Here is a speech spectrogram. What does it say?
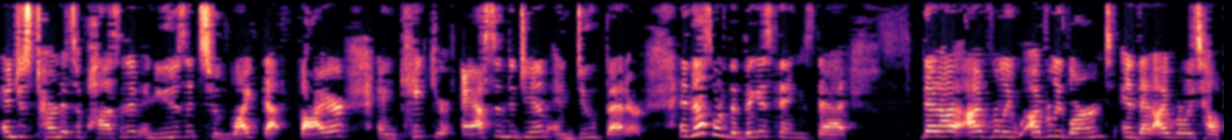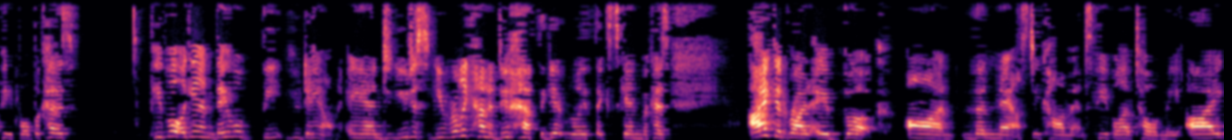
and just turn it to positive and use it to light that fire and kick your ass in the gym and do better. And that's one of the biggest things that that I, I've really I've really learned and that I really tell people because people again they will beat you down. And you just you really kind of do have to get really thick skin because i could write a book on the nasty comments people have told me. I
